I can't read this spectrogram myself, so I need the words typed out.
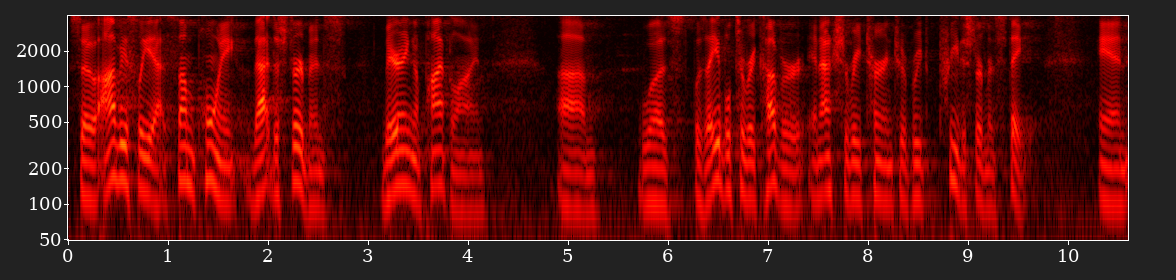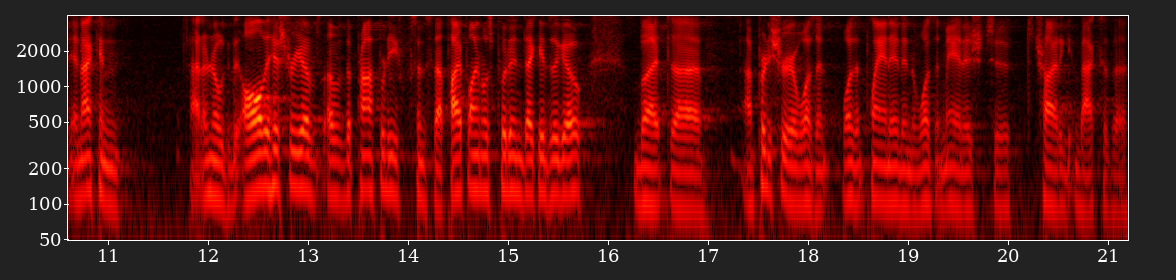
So obviously, at some point, that disturbance, burying a pipeline, um, was, was able to recover and actually return to a pre-disturbance state. And, and I can, I don't know all the history of, of the property since that pipeline was put in decades ago, but uh, I'm pretty sure it wasn't, wasn't planted and it wasn't managed to, to try to get back to the,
